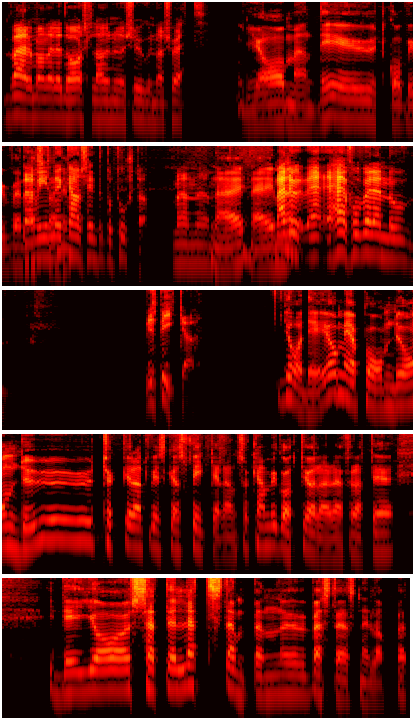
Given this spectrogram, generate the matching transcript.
Värmland eller Dalsland under 2021. Ja, men det utgår vi väl Den vinner ifrån. kanske inte på torsdag. Men, eh, Nej, nej, men men, nu, eh, här får väl ändå vi spikar. ja, det är jag med på. Om du, om du tycker att vi ska spika den så kan vi gott göra det för att det, det jag sätter lätt stämpeln bästa hästen i loppet.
